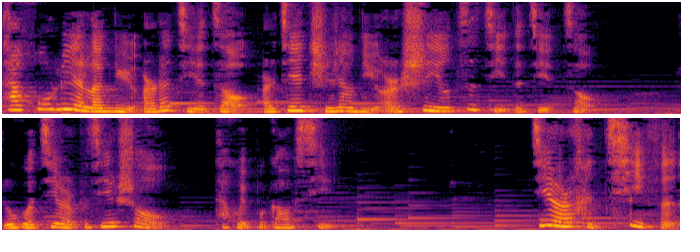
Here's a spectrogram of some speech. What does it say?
他忽略了女儿的节奏，而坚持让女儿适应自己的节奏。如果基尔不接受，他会不高兴。基尔很气愤，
